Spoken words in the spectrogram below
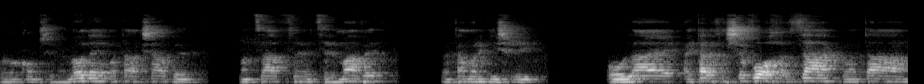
במקום שלו. לא יודע אם אתה עכשיו במצב אצל מוות ואתה מרגיש ריק, או אולי הייתה לך שבוע חזק ואתה,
